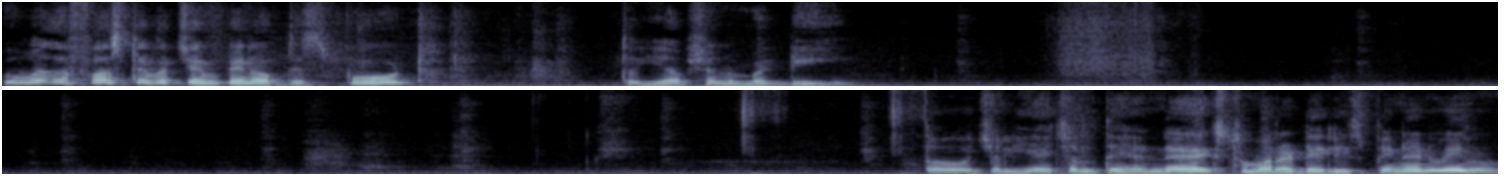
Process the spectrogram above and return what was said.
who was the first ever champion of this sport तो ये ऑप्शन नंबर डी तो चलिए चलते हैं नेक्स्ट हमारा डेली स्पिन एंड विन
